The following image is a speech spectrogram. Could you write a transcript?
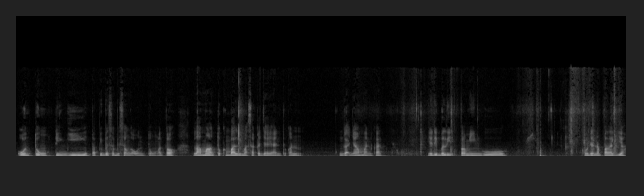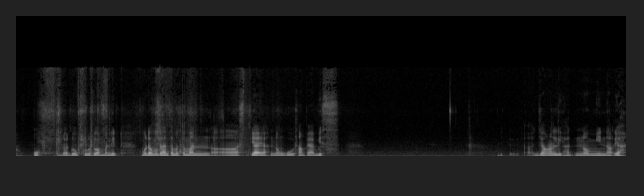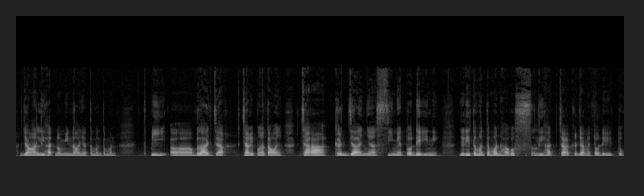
untung tinggi tapi besok-besok nggak untung atau lama untuk kembali masa kejayaan itu kan nggak nyaman kan jadi beli per minggu kemudian apa lagi ya uh udah 22 menit. Mudah-mudahan teman-teman uh, setia ya nunggu sampai habis. Jangan lihat nominal ya jangan lihat nominalnya teman-teman. Tapi uh, belajar cari pengetahuan cara kerjanya si metode ini. Jadi teman-teman harus lihat cara kerja metode itu.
